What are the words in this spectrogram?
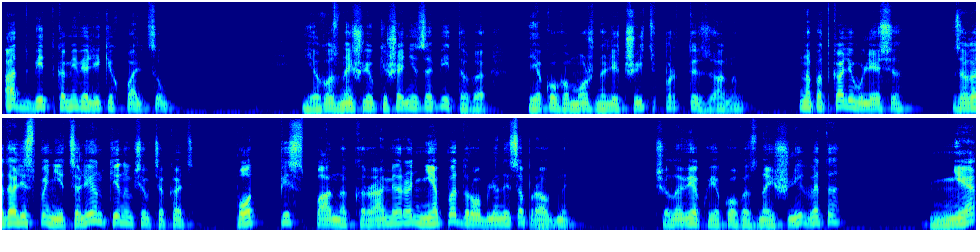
адбіткамі вялікіх пальцаў. Яго знайшлі ў кішэні забітага, якога можна лічыць партызанам. Нападкалі ў лесе, загадалі спыніцца, Лен кінуўся ўцякаць. Подпіс пана крамера не падроблены сапраўдны. Чалавек, у якога знайшлі гэта, не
